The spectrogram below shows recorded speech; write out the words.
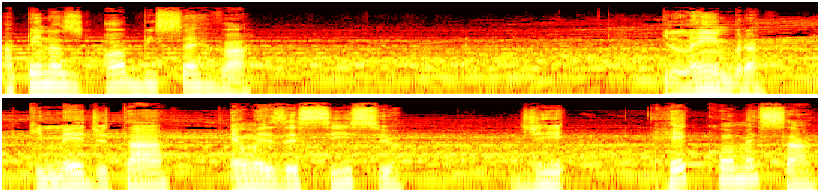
apenas observar. E lembra que meditar é um exercício de recomeçar.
